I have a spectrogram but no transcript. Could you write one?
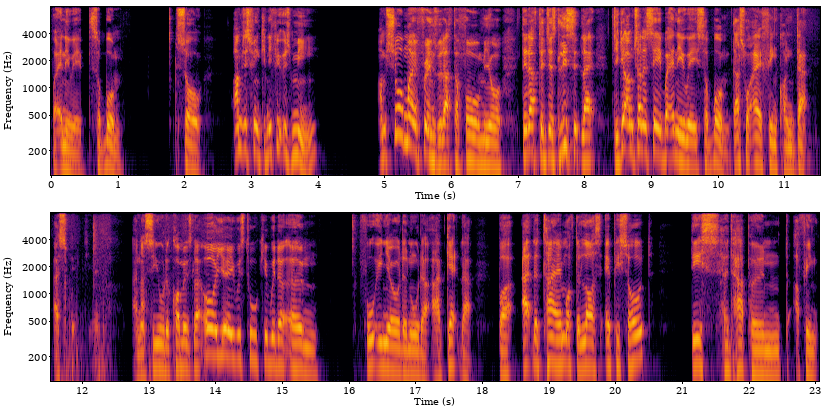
But anyway, so boom. So I'm just thinking, if it was me, I'm sure my friends would have to follow me or they'd have to just listen. Like, do you get what I'm trying to say? But anyway, so boom, that's what I think on that aspect. Yeah. And I see all the comments like, oh yeah, he was talking with a um 14 year old and all that. I get that. But at the time of the last episode, this had happened. I think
